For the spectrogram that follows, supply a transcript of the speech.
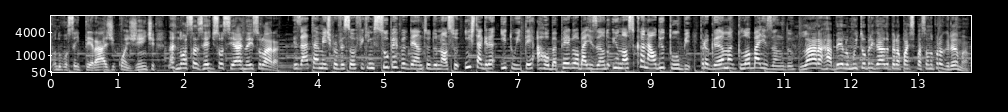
quando você interage com a gente nas nossas redes sociais, não é isso, Lara? Exatamente, professor. Fiquem super por dentro do nosso Instagram e Twitter, arroba pglobalizando, e o nosso canal do YouTube, Programa Globalizando. Lara Rabelo, muito obrigado pela participação no programa.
